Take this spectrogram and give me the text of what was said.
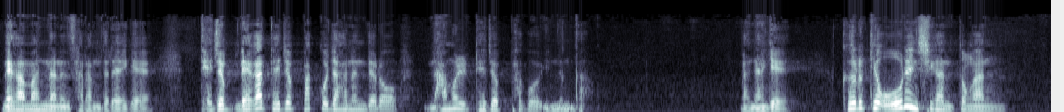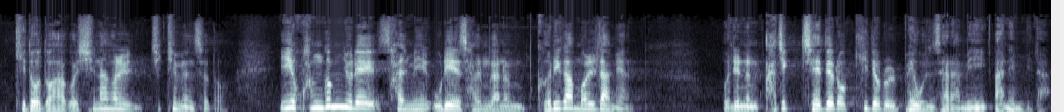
내가 만나는 사람들에게 대접, 내가 대접받고자 하는 대로 남을 대접하고 있는가? 만약에 그렇게 오랜 시간 동안 기도도 하고 신앙을 지키면서도 이 황금률의 삶이 우리의 삶과는 거리가 멀다면 우리는 아직 제대로 기도를 배운 사람이 아닙니다.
